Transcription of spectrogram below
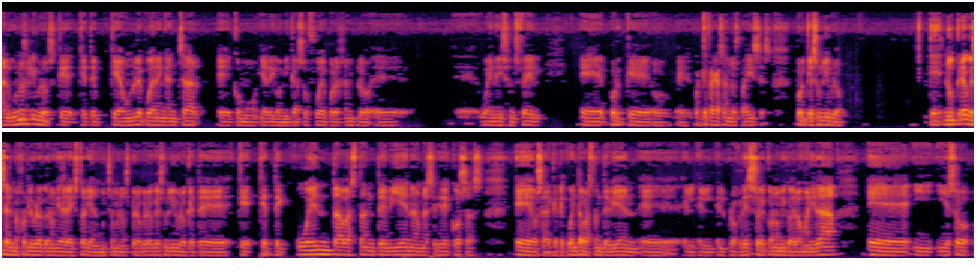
algunos libros que, que, te, que a le pueden enganchar, eh, como ya digo, en mi caso fue, por ejemplo, Why Nations Fail, porque, o, porque fracasan los países, porque es un libro que no creo que sea el mejor libro de economía de la historia, mucho menos, pero creo que es un libro que te, que, te cuenta bastante bien a una serie de cosas, eh, o sea, que te cuenta bastante bien eh, el, progreso económico de la humanidad, eh, y, y, eso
